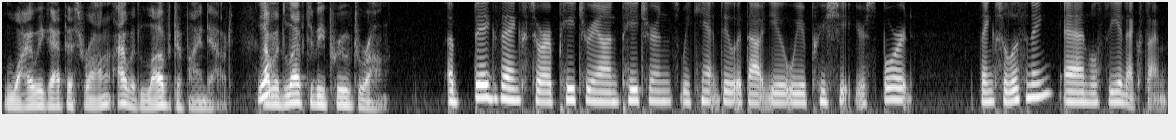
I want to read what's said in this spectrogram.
why we got this wrong. I would love to find out. Yeah. I would love to be proved wrong. A big thanks to our Patreon patrons. We can't do it without you. We appreciate your support. Thanks for listening, and we'll see you next time.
